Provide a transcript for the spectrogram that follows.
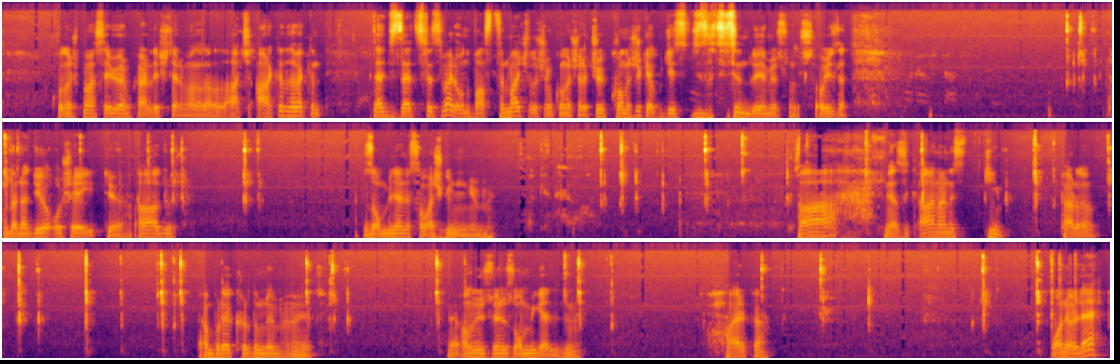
Konuşmayı seviyorum kardeşlerim. Allah Allah. Aç. Arkada bakın. Bir tane cizat sesi var ya onu bastırmaya çalışıyorum konuşarak. Çünkü konuşurken ciz, cizat sesini duyamıyorsunuz. O yüzden. Bana diyor o şeye git diyor. Aa dur. Zombilerle savaş günlüğü mü? Fucking Ah yazık ananı kim? Pardon. Ben buraya kırdım değil mi? Evet. E, onun üzerine zombi geldi değil mi? Harika. O ne öyle?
